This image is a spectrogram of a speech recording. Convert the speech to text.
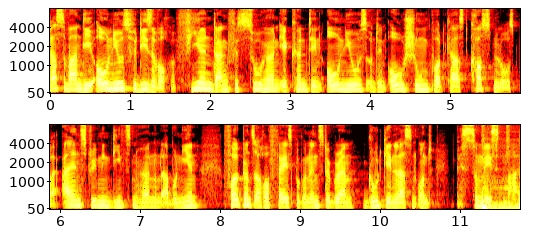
Das waren die O-News für diese Woche. Vielen Dank fürs Zuhören. Ihr könnt den O-News und den O-Shoom Podcast kostenlos bei allen Streamingdiensten hören und abonnieren. Folgt uns auch auf Facebook und Instagram. Gut gehen lassen und bis zum nächsten Mal.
